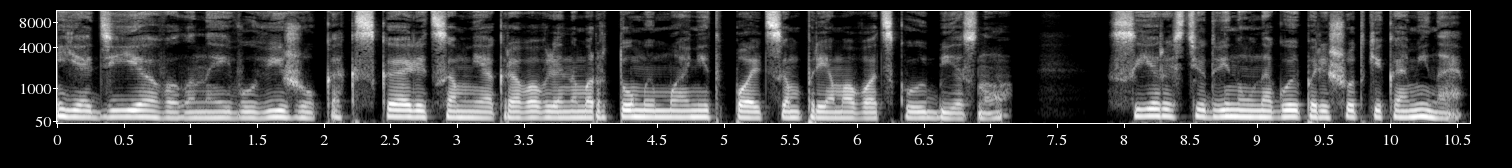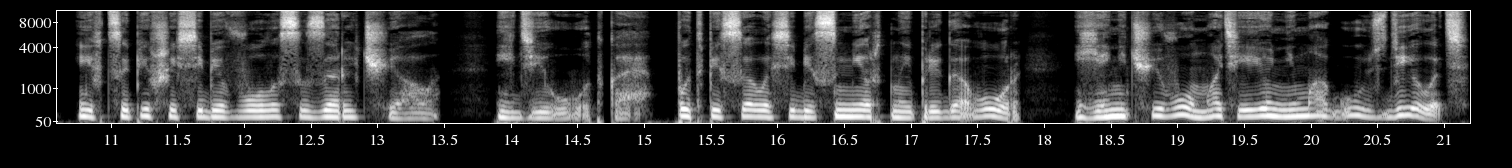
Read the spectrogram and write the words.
я дьявола на его вижу, как скалится мне окровавленным ртом и манит пальцем прямо в адскую бездну. С яростью двинул ногой по решетке камина и, вцепившись себе в волосы, зарычал. «Идиотка!» Подписала себе смертный приговор. Я ничего, мать ее, не могу сделать,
